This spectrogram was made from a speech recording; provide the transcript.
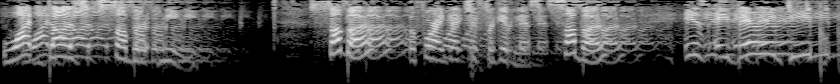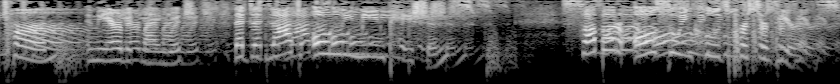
What does sabr mean? Sabr, before I get to forgiveness, sabr is a very deep term in the Arabic language that does not only mean patience. Sabr also includes perseverance.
